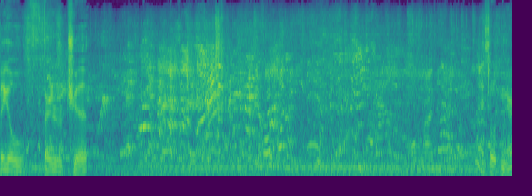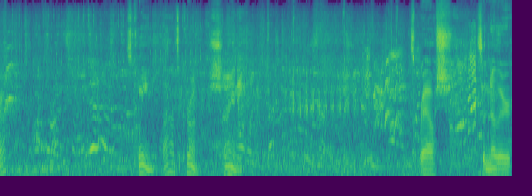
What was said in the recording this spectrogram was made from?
Big old fur truck. Nice little Camaro. It's clean. Lots of chrome. Shiny. It's Roush. It's another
